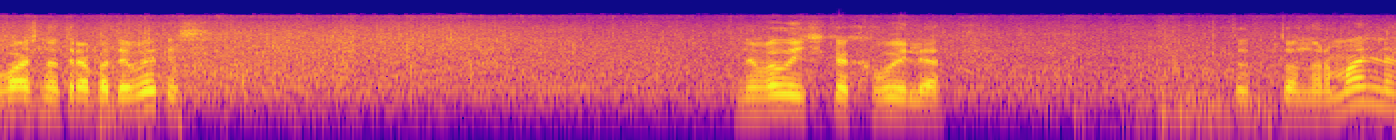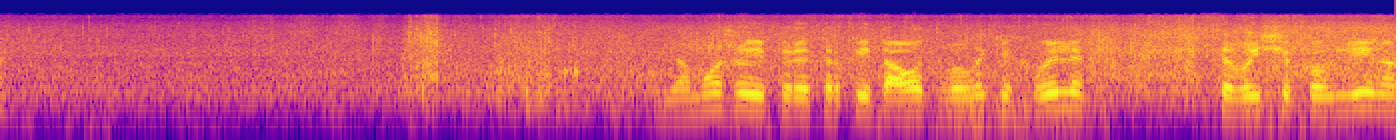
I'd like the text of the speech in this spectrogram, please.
Уважно треба дивитись. Невеличка хвиля. Тут то нормально. Я можу її перетерпіти, а от великі хвилі, це вище коліна,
